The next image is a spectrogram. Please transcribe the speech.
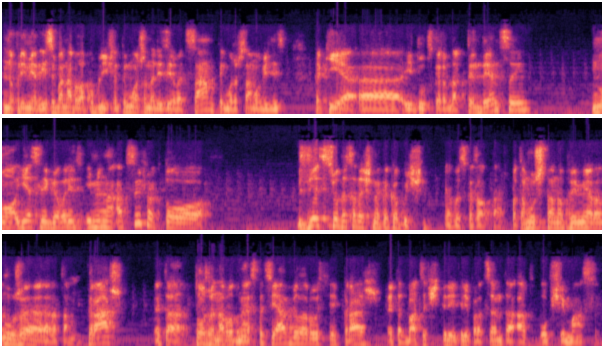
Например, если бы она была публична, ты можешь анализировать сам, ты можешь сам увидеть, какие э, идут, скажем так, тенденции. Но если говорить именно о цифрах, то здесь все достаточно как обычно, я бы сказал так. Потому что, например, ну, уже там краж, это тоже народная статья в Беларуси. Краш – это 24,3% от общей массы.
